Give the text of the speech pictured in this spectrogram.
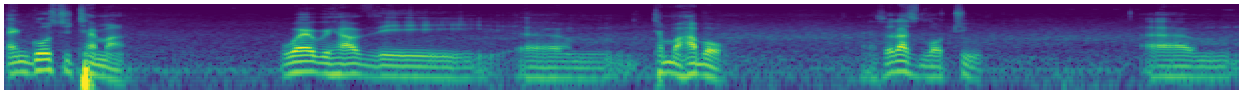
and goes to Tema, where we have the um, Tema Harbour. So that's Lot 2. Um,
